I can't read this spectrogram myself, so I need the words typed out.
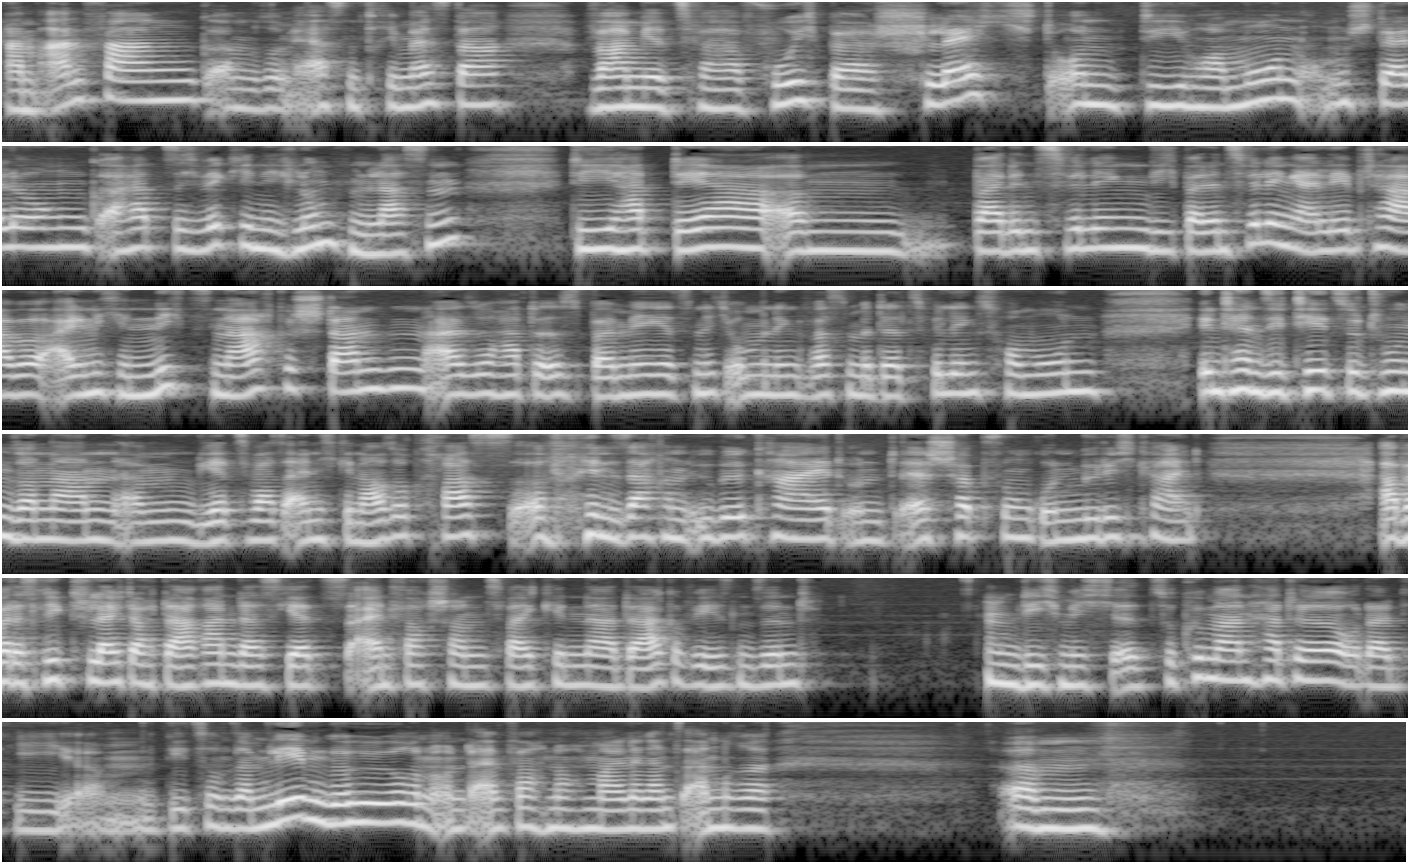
am Anfang, ähm, so im ersten Trimester, war mir zwar furchtbar schlecht und die Hormonumstellung hat sich wirklich nicht lumpen lassen. Die hat der ähm, bei den Zwillingen, die ich bei den Zwillingen erlebt habe, eigentlich in nichts nachgestanden. Also hatte es bei mir jetzt nicht unbedingt was mit der Zwillingshormonintensität zu tun, sondern ähm, jetzt war es eigentlich genauso krass äh, in Sachen Übelkeit und Erschöpfung und Müdigkeit. Aber das liegt vielleicht auch daran, dass jetzt einfach schon zwei Kinder da gewesen sind, um die ich mich äh, zu kümmern hatte oder die, ähm, die zu unserem Leben gehören und einfach nochmal eine ganz andere, ähm,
